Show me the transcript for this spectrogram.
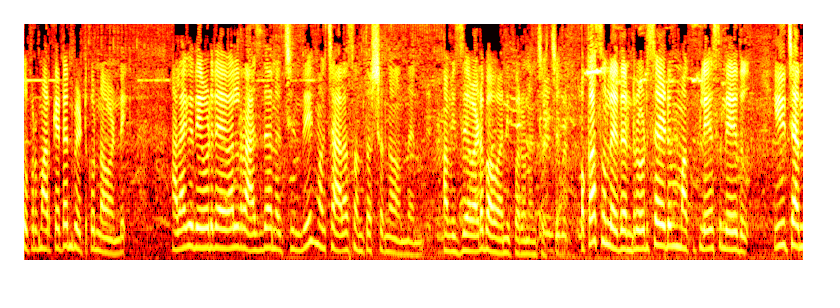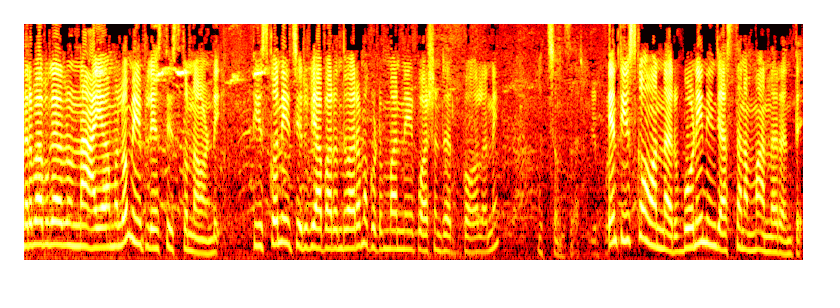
సూపర్ మార్కెట్ అని పెట్టుకున్నామండి. అలాగే దేవుడి దేవాల రాజధాని వచ్చింది. మాకు చాలా సంతోషంగా ఉందండి. మా విజయవాడ భవానీపురం నుంచి వచ్చాం. అవకాశం లేదండి. రోడ్ సైడ్ మాకు ప్లేస్ లేదు. ఇది చంద్రబాబు గారు ఉన్న ఆయామలో మేము ప్లేస్ తీసుకున్నామండి. తీసుకొని ఈ చిరు వ్యాపారం ద్వారా మా కుటుంబాన్ని పోషణ జరుపుకోవాలని వచ్చాం సార్. ఏం తీసుకోమన్నారు. బోణి నేను చేస్తానమ్మా అన్నారు అంతే.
